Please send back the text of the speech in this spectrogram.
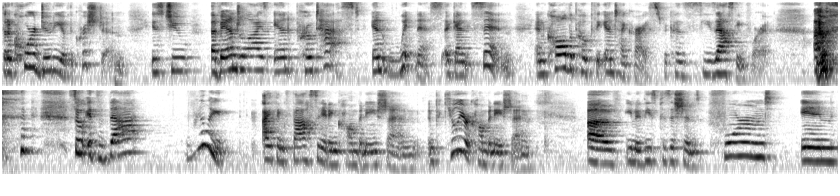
that a core duty of the Christian is to evangelize and protest and witness against sin and call the Pope the Antichrist because he's asking for it. Um, so it's that really I think, fascinating combination and peculiar combination of you know these positions formed in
